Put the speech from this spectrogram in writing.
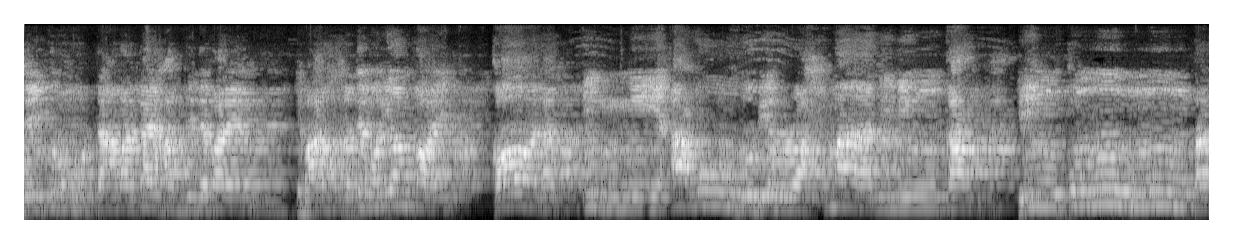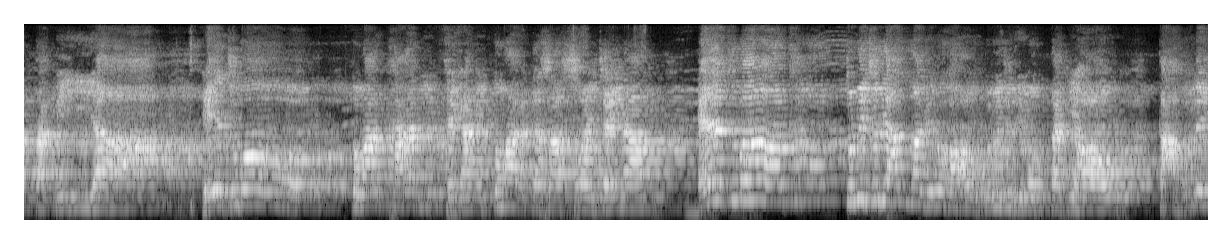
যেই কোনো মুহূর্তে আমার গায়ে হাত দিতে পারেন এবার হজরতে মরিয়ম কয় قالت إني أعوذ بالرحمن منك إن كنت تقيا হে যুবক তোমার খারাপ দিক থেকে আমি তোমার কাছে আশ্রয় চাই না হে যুবক তুমি যদি আল্লাহ বেরো হও, তুমি যদি মোত্তাকি হও, তাহলেই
